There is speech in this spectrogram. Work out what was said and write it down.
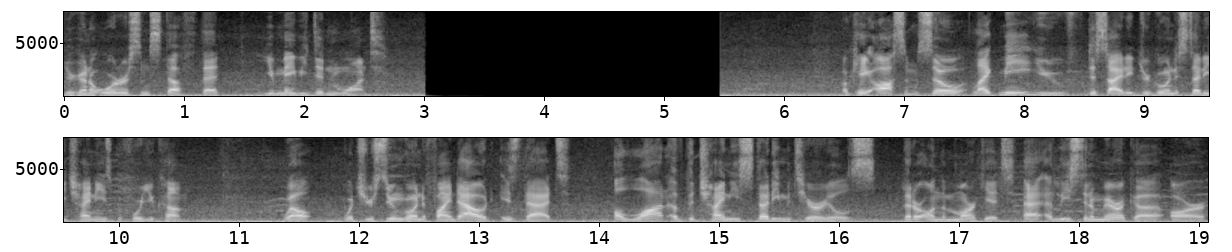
you're gonna order some stuff that you maybe didn't want. Okay, awesome. So like me, you've decided you're going to study Chinese before you come. Well, what you're soon going to find out is that a lot of the Chinese study materials that are on the market, at least in America, are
